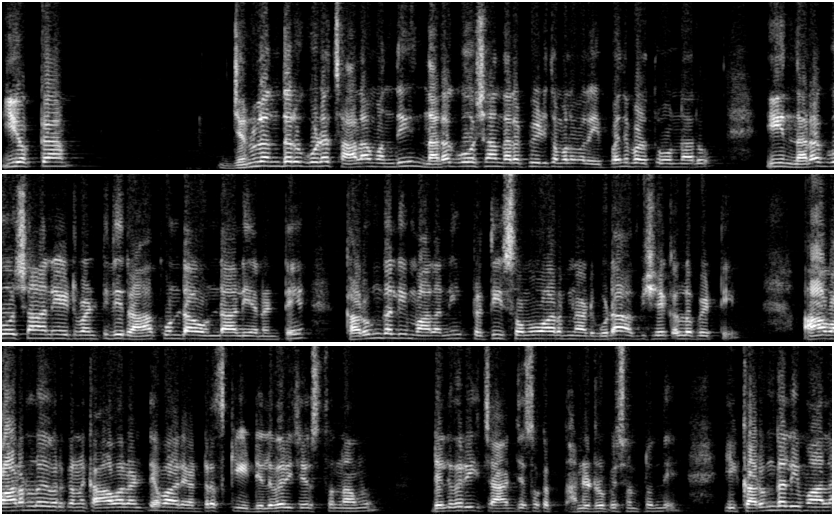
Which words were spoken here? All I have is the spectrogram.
ఈ యొక్క జనులందరూ కూడా చాలామంది నరఘోష నరపీడితముల వల్ల ఇబ్బంది పడుతూ ఉన్నారు. ఈ నరఘోష అనేటువంటిది రాకుండా ఉండాలి అని అంటే కరుంగలి మాలని ప్రతి సోమవారం నాడు కూడా అభిషేకంలో పెట్టి ఆ వారంలో ఎవరికైనా కావాలంటే వారి అడ్రస్కి డెలివరీ చేస్తున్నాము. డెలివరీ ఛార్జెస్ ఒక హండ్రెడ్ రూపీస్ ఉంటుంది. ఈ కరుంగలి మాల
